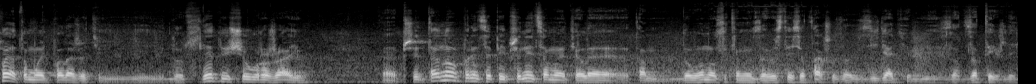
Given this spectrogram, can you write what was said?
Соя то можуть полежати і до слідуючого урожаю. Е, Та, ну, в принципі, пшениця мить, але там довгоносиками завестися так, що з'їдять їм за, за тиждень.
